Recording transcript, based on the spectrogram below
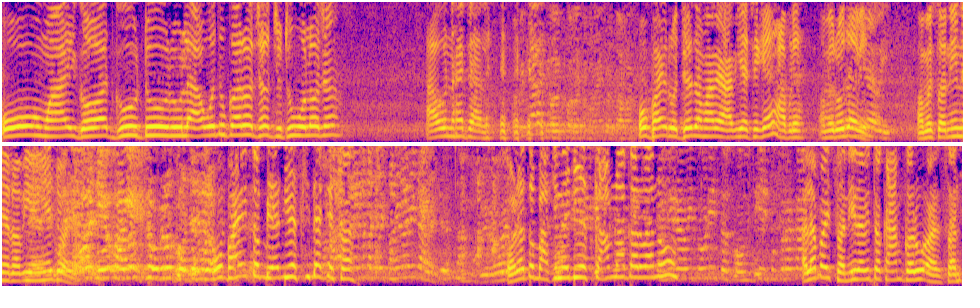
ઓ માય ગોડ ગુટુ રૂલ. આવું બધું કરો છો? જૂઠું બોલો છો? આવું ના ચાલે? ઓ ભાઈ રોજે જ અમારે આવીએ છીએ કે આપણે? અમે રોજ આવીએ? અમે શનિ ને રવિ અહીંયા જ હોય. ઓ ભાઈ તો બે દિવસ કીધા કે સર ઓલે તો બાકીના દિવસ કામ ના કરવાનું. અલે ભાઈ શનિ રવિ તો કામ કરું શનિ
